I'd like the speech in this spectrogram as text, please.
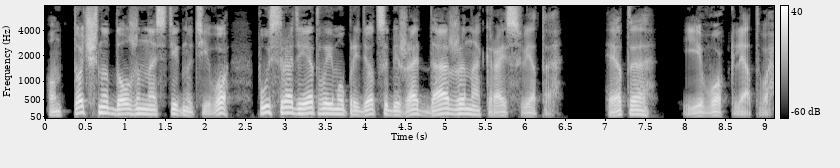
Он точно должен настигнуть его, пусть ради этого ему придется бежать даже на край света. Это его клятва.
